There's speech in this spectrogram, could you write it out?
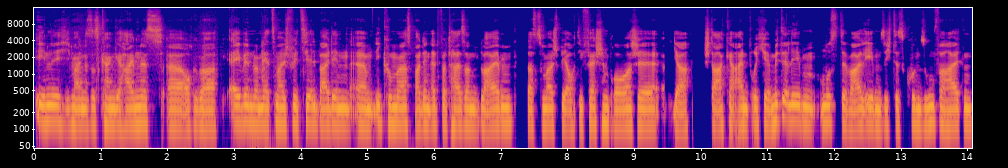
ähnlich. Ich meine, das ist kein Geheimnis, äh, auch über Avon, wenn wir jetzt mal speziell bei den ähm, E-Commerce, bei den Advertisern bleiben, dass zum Beispiel auch die Fashion-Branche ja starke Einbrüche miterleben musste, weil eben sich das Konsumverhalten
